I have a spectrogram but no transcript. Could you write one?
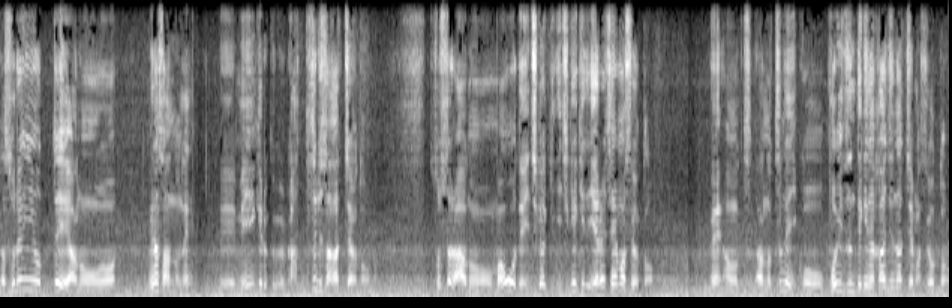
だそれによって、あの、皆さんのね、えー、免疫力ががっつり下がっちゃうと。そしたら、あの、魔王で一撃一撃でやられちゃいますよと。ね、あの、あの常にこう、ポイズン的な感じになっちゃいますよ、と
